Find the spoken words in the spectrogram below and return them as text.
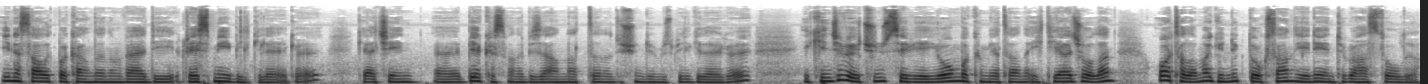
yine Sağlık Bakanlığı'nın verdiği resmi bilgilere göre, gerçeğin e, bir kısmını bize anlattığını düşündüğümüz bilgilere göre ikinci ve üçüncü seviye yoğun bakım yatağına ihtiyacı olan ortalama günlük 90 yeni entübe hasta oluyor.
